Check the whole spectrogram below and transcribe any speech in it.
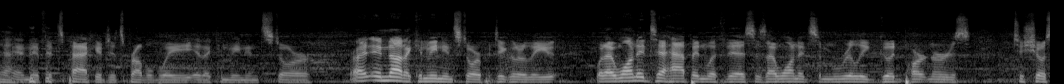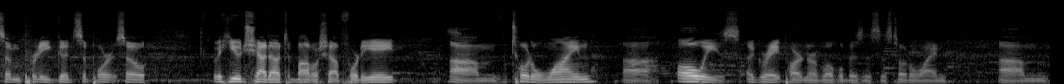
yeah. And if it's package, it's probably in a convenience store, right? And not a convenience store particularly. What I wanted to happen with this is I wanted some really good partners to show some pretty good support. So a huge shout out to Bottle Shop 48, um, Total Wine, uh, always a great partner of local businesses. Total Wine, um,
